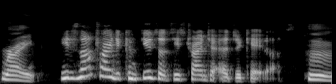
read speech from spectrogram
Right. He's not trying to confuse us, he's trying to educate us. Hmm.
